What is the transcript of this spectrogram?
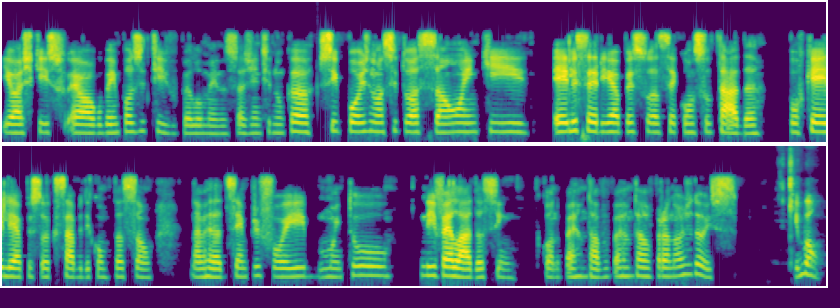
E eu acho que isso é algo bem positivo, pelo menos. A gente nunca se pôs numa situação em que ele seria a pessoa a ser consultada, porque ele é a pessoa que sabe de computação. Na verdade, sempre foi muito nivelado assim. Quando perguntava, perguntava para nós dois. Que bom.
